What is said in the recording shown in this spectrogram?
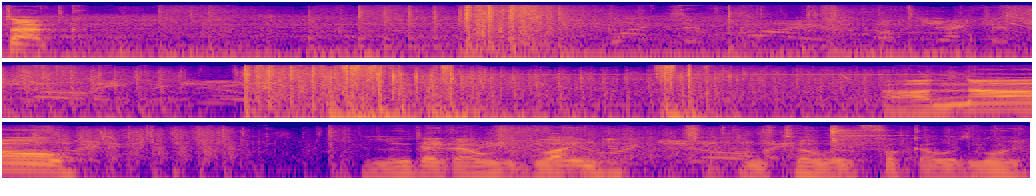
stuck. Oh no! It looked like I was blinded. I couldn't tell where the fuck I was going.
